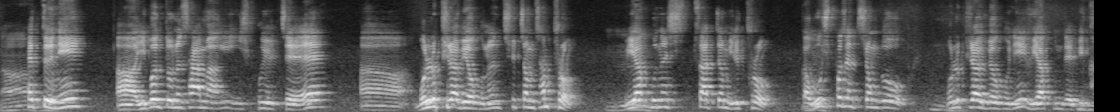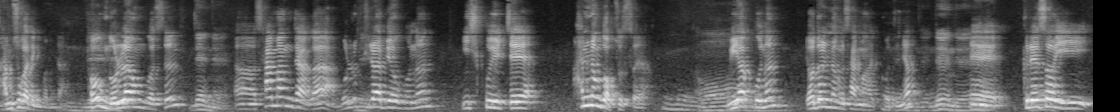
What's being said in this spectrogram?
아, 했더니 어, 입원 또는 사망이 29일째에 어, 몰루피라비어군은 7.3%, 음. 위약군은 14.1%, 그러니까 음. 50% 정도 몰루피라비아군이 위약 군 대비 감소가 된 겁니다. 음. 더욱 네. 놀라운 것은 네네. 어, 사망자가 몰루피라비아군은 29일째 한 명도 없었어요. 어. 위약군은 8명을 사망했거든요. 네네. 예, 그래서 이,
